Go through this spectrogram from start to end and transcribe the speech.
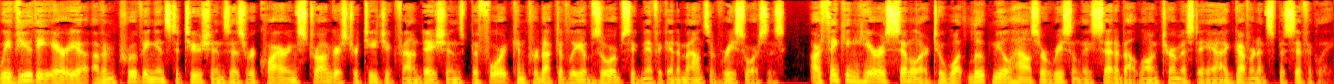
we view the area of improving institutions as requiring stronger strategic foundations before it can productively absorb significant amounts of resources. Our thinking here is similar to what Luke Muehlhauser recently said about long termist AI governance specifically.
